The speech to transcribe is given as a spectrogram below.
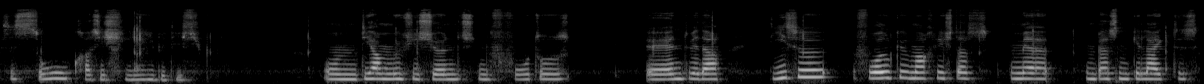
Es ist so krass, ich liebe dieses Spiel. Und die haben wirklich die schönsten Fotos. Äh, entweder diese Folge mache ich das mehr am besten geliked ist.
